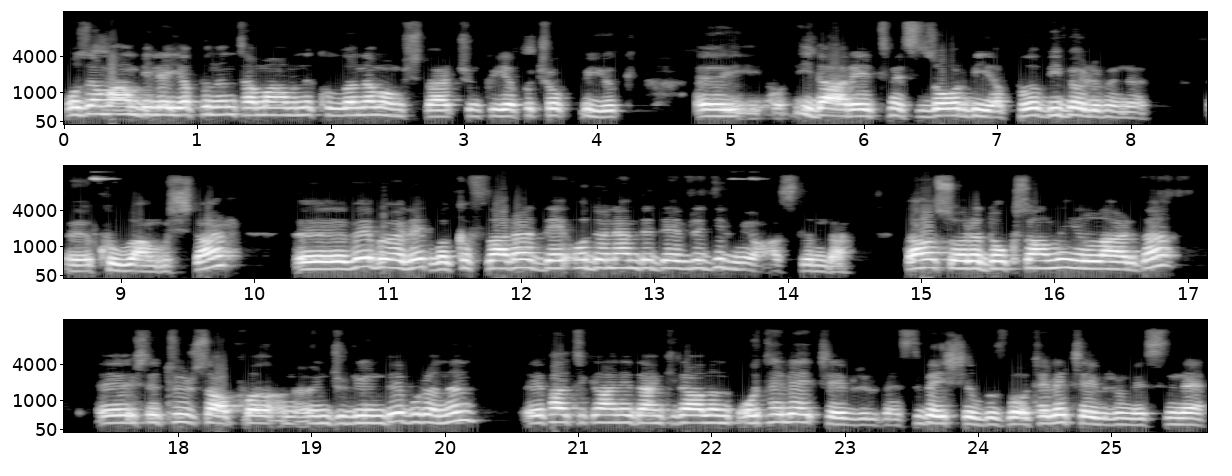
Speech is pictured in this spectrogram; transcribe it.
O zaman bile yapının tamamını kullanamamışlar çünkü yapı çok büyük. E, idare etmesi zor bir yapı. Bir bölümünü e, kullanmışlar. E, ve böyle vakıflara de, o dönemde devredilmiyor aslında. Daha sonra 90'lı yıllarda e, işte TÜRSAP falan öncülüğünde buranın e, patrikhaneden kiralanıp otele çevrilmesi, beş yıldızlı otele çevrilmesine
